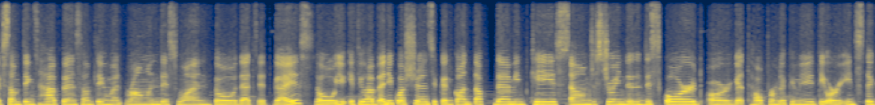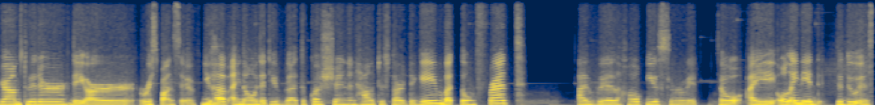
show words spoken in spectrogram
if something's happened something went wrong on this one so that's it guys. So you, if you have any questions you can contact them in case um just join the discord or get help from the community or instagram twitter. They are responsive. You have i know that you've got a question on how to start the game but don't fret. I will help you through it. So i all i need to do is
